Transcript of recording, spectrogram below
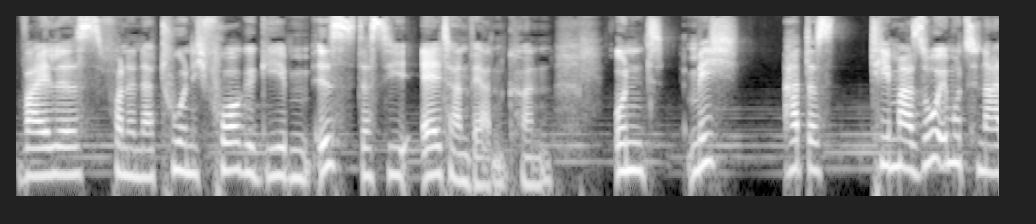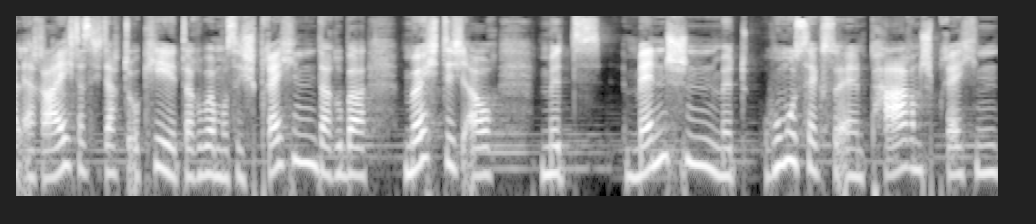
weil es von der Natur nicht vorgegeben ist, dass sie Eltern werden können. Und mich hat das Thema so emotional erreicht, dass ich dachte, okay, darüber muss ich sprechen, darüber möchte ich auch mit Menschen, mit homosexuellen Paaren sprechen,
